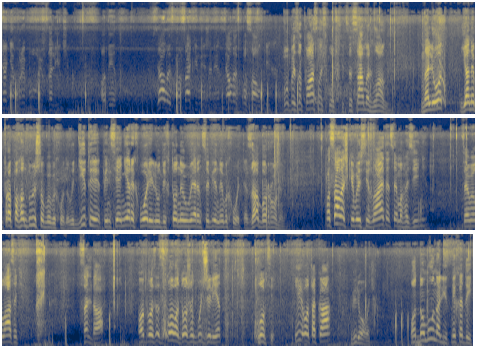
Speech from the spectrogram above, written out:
сьогодні прибули в залівчик. Один. Взяли спасательний жилет, взяли спасалки. Бо безпечність, хлопці, це саме головне. На льот я не пропагандую, щоб ви виходили. Діти, пенсіонери, хворі люди, хто не уверен собі, не виходьте. Заборонено. Посалочки ви всі знаєте, це в магазині. Це вилазить со льда. Обов'язково должен бути жилет. Хлопці. І отака вірьовочка. Одному на лід не ходить.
